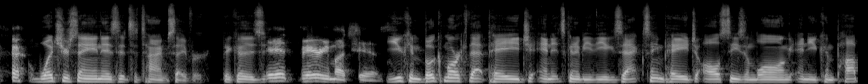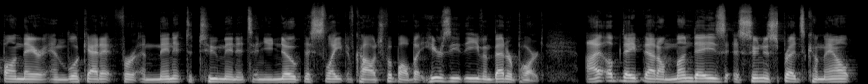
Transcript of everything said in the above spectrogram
what you're saying is it's a time saver because it very much is. You can bookmark that page and it's going to be the exact same page all season long. And you can pop on there and look at it for a minute to two minutes and you know the slate of college football. But here's the even better part I update that on Mondays as soon as spreads come out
